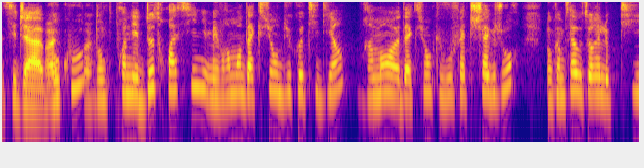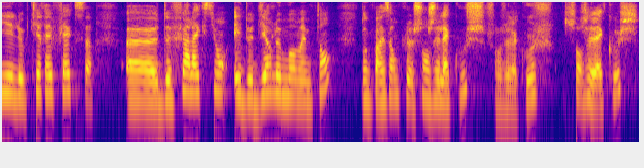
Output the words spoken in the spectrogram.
C'est déjà Ouais, beaucoup. ouais. Donc prenez deux, trois signes, mais vraiment d'action du quotidien, vraiment euh, d'action que vous faites chaque jour. Donc comme ça, vous aurez le petit, le petit réflexe euh, de faire l'action et de dire le mot en même temps. Donc par exemple, changer la couche. Changer la couche. Changer la couche,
